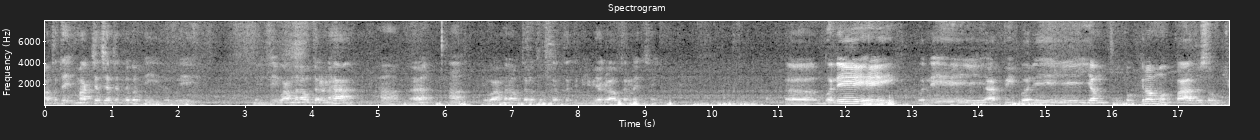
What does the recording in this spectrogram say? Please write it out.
आता ते मागच्या शतकातलं बरं ते हे. म्हणजे ते वामन अवतरण हा. हा. हा? हा. ते वामन अवतारातच करतात ते मी वेगळा अवतार नाही सांगितलं अं, बले हे बले हे आपी बरे हे यम उपक्रम पाद शौच.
